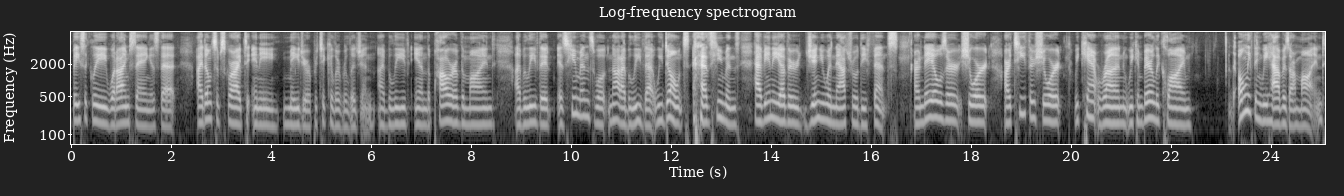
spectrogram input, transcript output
basically, what I'm saying is that I don't subscribe to any major particular religion. I believe in the power of the mind. I believe that as humans, well, not I believe that, we don't, as humans, have any other genuine natural defense. Our nails are short, our teeth are short, we can't run, we can barely climb. The only thing we have is our mind.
